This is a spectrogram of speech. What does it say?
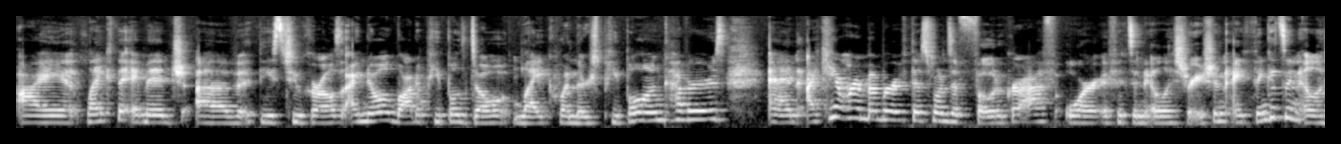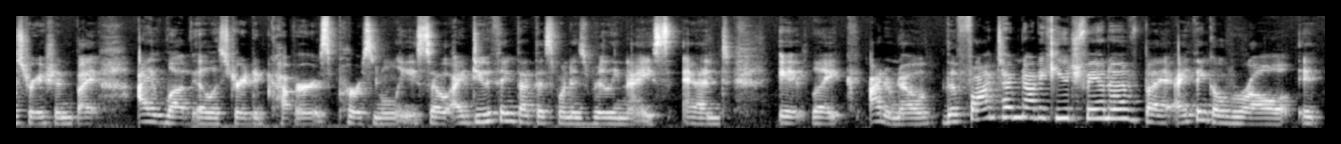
I like the image of these two girls. I know a lot of people don't like when there's people on covers and I can't remember if this one's a photograph or if it's an illustration. I think it's an illustration, but I love illustrated covers personally. So I do think that this one is really nice and it like, I don't know, the font I'm not a huge fan of, but I think overall it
